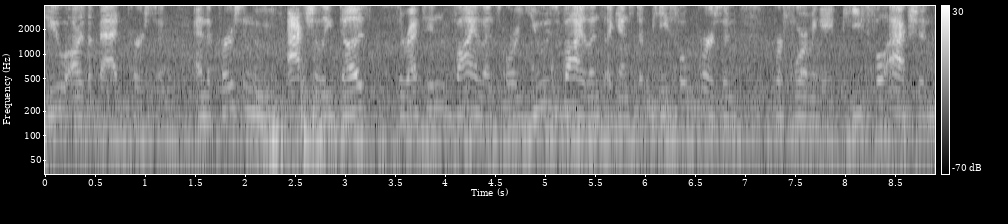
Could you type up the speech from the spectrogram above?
you are the bad person. And the person who actually does threaten violence or use violence against a peaceful person performing a peaceful action,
